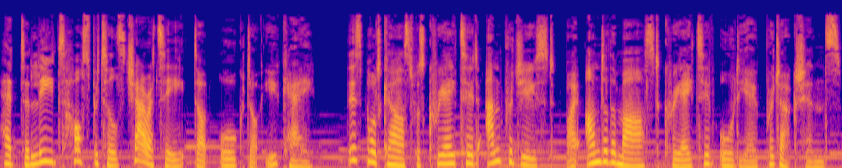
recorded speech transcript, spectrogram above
head to leedshospitalscharity.org.uk. This podcast was created and produced by Under the Mast Creative Audio Productions.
